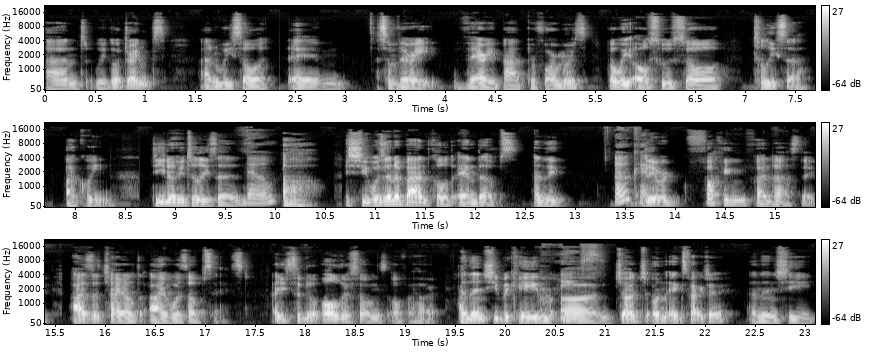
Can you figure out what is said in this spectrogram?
and we got drinks, and we saw um, some very very bad performers, but we also saw Tulisa, a queen. Do you know who Tulisa is? no? Ah, she was in a band called N-Dubz, and they Okay. they were fucking fantastic. As a child, I was obsessed. I used to know all their songs off by heart. And then she became a judge on X Factor, and then she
